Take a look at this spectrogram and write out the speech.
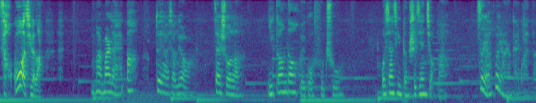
早过去了，慢慢来啊。对呀，小六。再说了，你刚刚回国复出，我相信等时间久了，自然会让人改观的。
